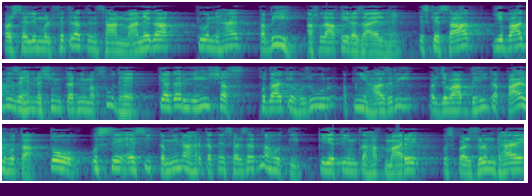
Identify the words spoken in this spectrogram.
اور سلیم الفطرت انسان مانے گا کہ وہ نہایت قبیح اخلاقی رضائل ہیں۔ اس کے ساتھ یہ بات بھی ذہن نشین کرنی مقصود ہے کہ اگر یہی شخص خدا کے حضور اپنی حاضری اور جواب دہی کا قائل ہوتا تو اس سے ایسی کمینہ حرکتیں سرزد نہ ہوتی کہ یتیم کا حق مارے، اس پر ظلم ڈھائے،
